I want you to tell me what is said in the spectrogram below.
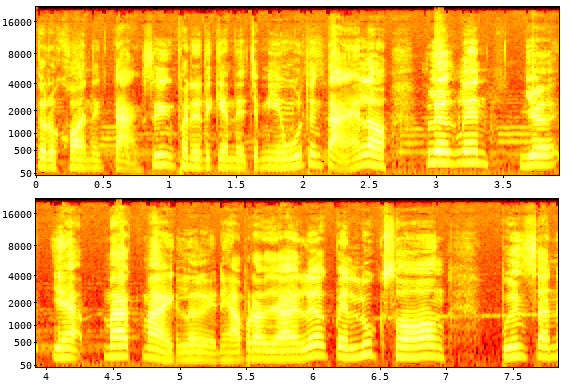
ตัวละครต่างๆ ซึ่งภายในเกมเนี่ยจะมีอาวุธต่างๆ ให้เราเลือกเล่นเยอะแยะมากมายเลยนะครับ เราจะเลือกเป็นลูกซอง ปืนสไน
